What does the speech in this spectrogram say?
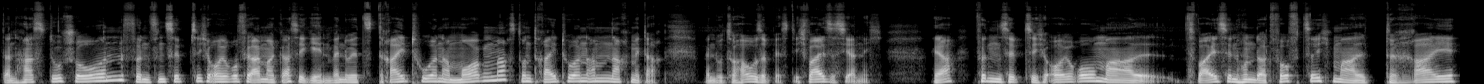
dann hast du schon 75 Euro für einmal Gassi gehen. Wenn du jetzt drei Touren am Morgen machst und drei Touren am Nachmittag, wenn du zu Hause bist, ich weiß es ja nicht. Ja, 75 Euro mal 2 sind 150, mal 3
